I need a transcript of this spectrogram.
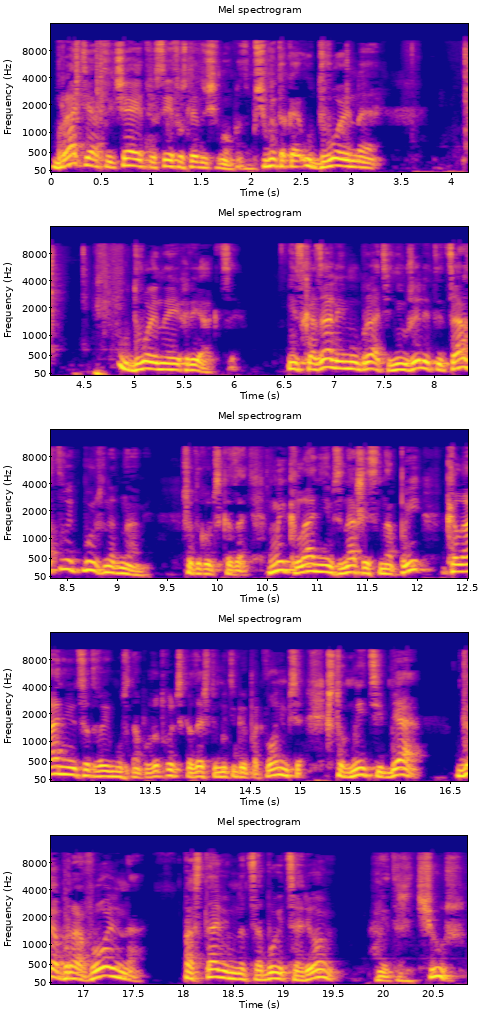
братья отвечают Иосифу следующим образом. Почему такая удвоенная, удвоенная их реакция? И сказали ему братья, неужели ты царствовать будешь над нами? Что ты хочешь сказать? Мы кланяемся, наши снопы кланяются твоему снопу. Что ты хочешь сказать, что мы тебе поклонимся, что мы тебя добровольно поставим над собой царем? Это же чушь.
